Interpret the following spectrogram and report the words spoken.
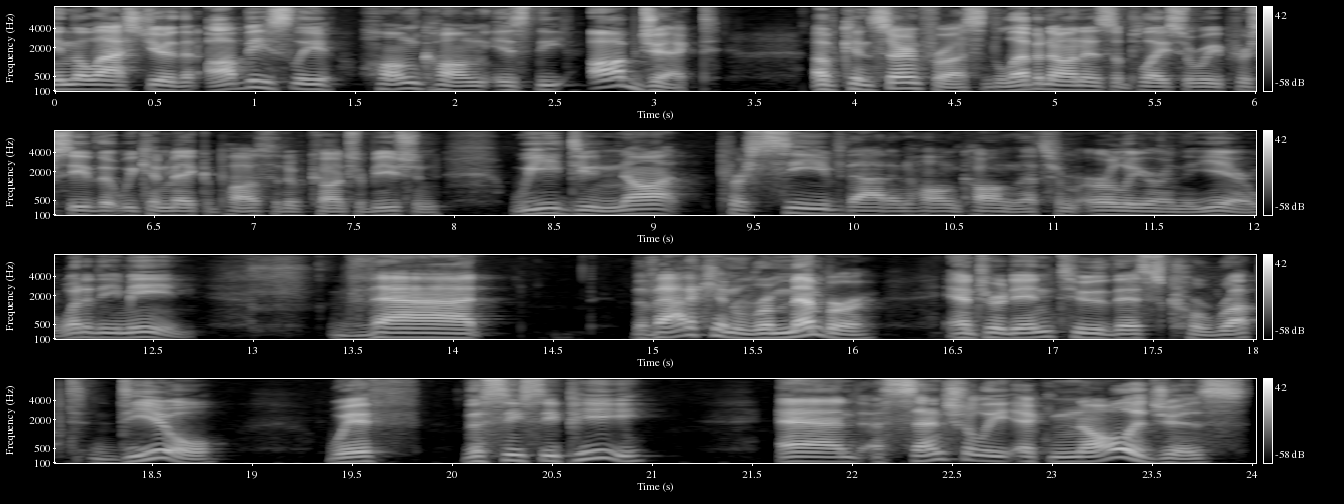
in the last year that obviously Hong Kong is the object of concern for us. Lebanon is a place where we perceive that we can make a positive contribution. We do not perceive that in Hong Kong. That's from earlier in the year. What did he mean? That the Vatican, remember, entered into this corrupt deal with the CCP and essentially acknowledges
